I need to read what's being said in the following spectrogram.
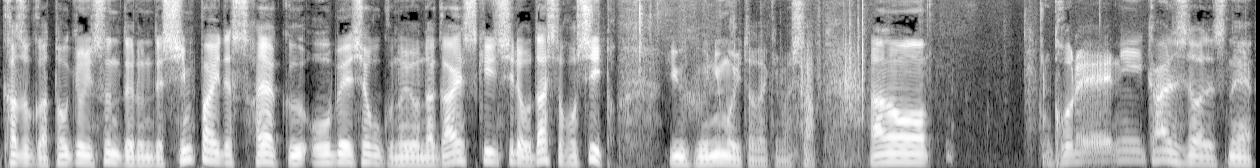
家族が東京に住んでるんで心配です。早く欧米諸国のような外出禁止令を出してほしいというふうにもいただきました。あのこれに関してはですね、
